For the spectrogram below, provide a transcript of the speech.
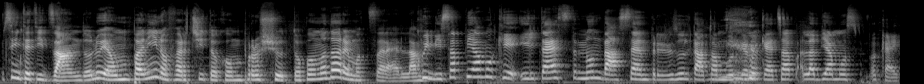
sintetizzando, lui è un panino farcito con prosciutto, pomodoro e mozzarella. Quindi sappiamo che il test non dà sempre il risultato hamburger ketchup, l'abbiamo... s- ok.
